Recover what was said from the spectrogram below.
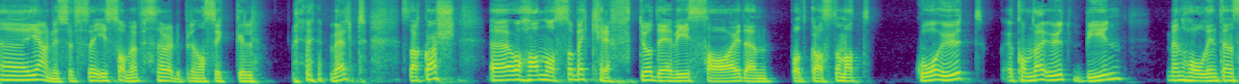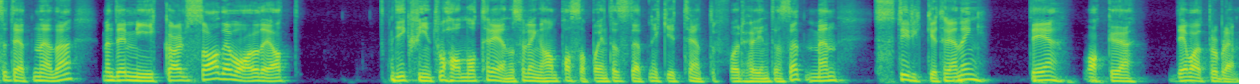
hjernerystelse i sommer, selvfølgelig pga. sykkelvelt. Stakkars. Og han også bekrefter jo det vi sa i den podkasten om at gå ut, Kom deg ut, begynn, men hold intensiteten nede. Men det Michael sa, det var jo det at det gikk fint for han å trene så lenge han passa på intensiteten ikke trente for høy intensitet, men styrketrening, det var, ikke, det var et problem.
